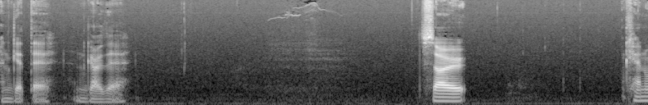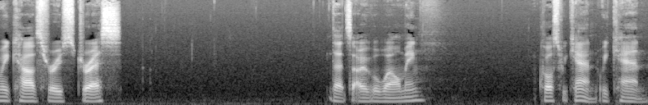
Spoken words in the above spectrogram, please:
and get there and go there. So, can we carve through stress that's overwhelming? Of course, we can. We can.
